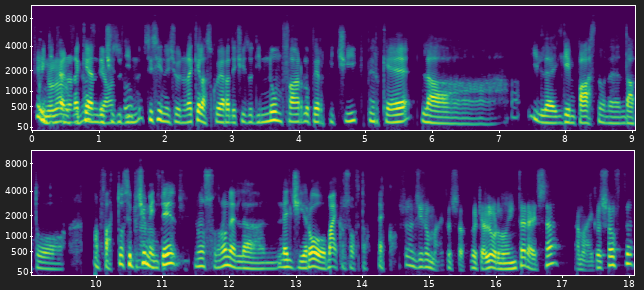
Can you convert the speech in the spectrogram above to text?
Sì, quindi non, cioè, non è che hanno deciso di sì, sì, non è che la Square ha deciso di non farlo per PC perché la, il, il Game Pass non è andato hanno fatto semplicemente non sono nel, nel, giro Microsoft. Ecco. Sono nel giro Microsoft perché a loro non interessa a Microsoft.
